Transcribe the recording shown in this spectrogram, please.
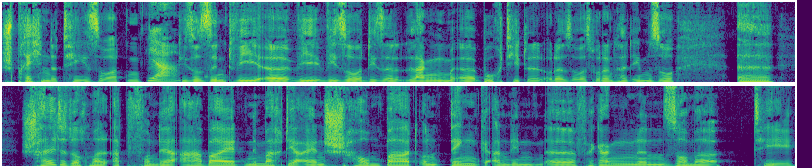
sprechende Teesorten, Ja. die so sind wie, äh, wie, wie so diese langen äh, Buchtitel oder sowas, wo dann halt eben so, äh, schalte doch mal ab von der Arbeit, nimm, mach dir ein Schaumbad und denk an den äh, vergangenen Sommertee.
